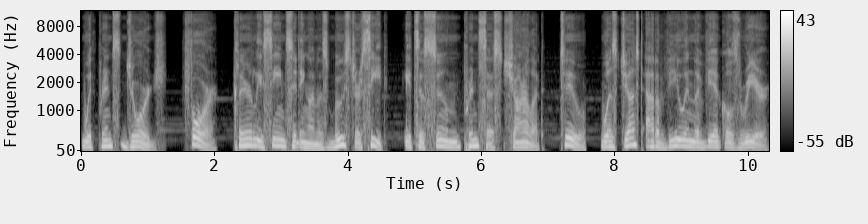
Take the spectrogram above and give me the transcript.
With Prince George, 4, clearly seen sitting on his booster seat, it's assumed Princess Charlotte, 2, was just out of view in the vehicle's rear.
